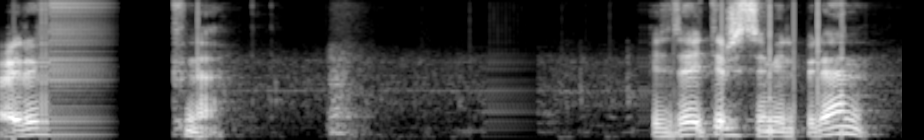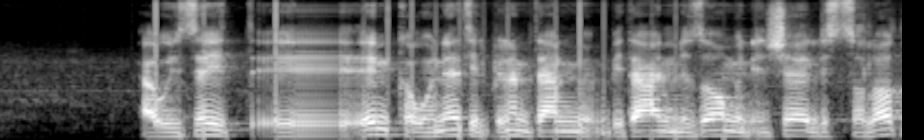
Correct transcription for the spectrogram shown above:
عرفنا إزاي ترسم البلان أو إزاي ت- إيه مكونات البلان بتاع بتاع النظام الانشائي للصالات.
